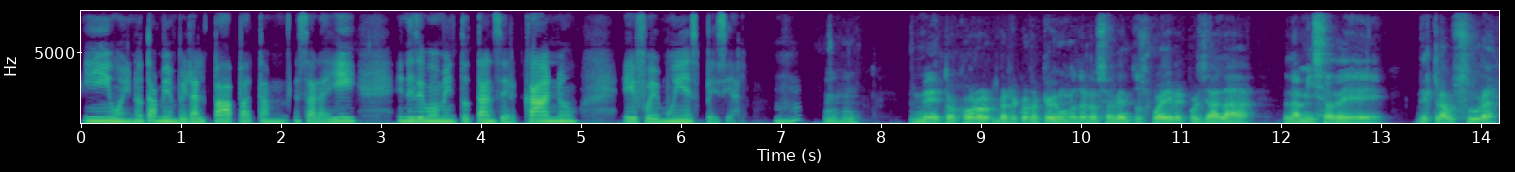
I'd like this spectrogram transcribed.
y bueno, también ver al Papa tan, estar ahí en ese momento tan cercano eh, fue muy especial. Me tocó, me recuerdo que uno de los eventos fue pues ya la, la misa de, de clausura,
